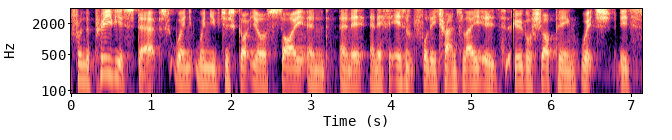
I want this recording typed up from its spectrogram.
from the previous steps, when when you've just got your site and and it, and if it isn't fully translated, Google Shopping, which is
